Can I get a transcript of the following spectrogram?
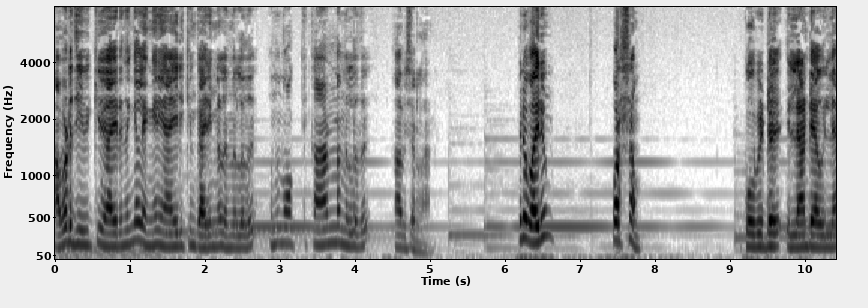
അവിടെ ജീവിക്കുകയായിരുന്നെങ്കിൽ എങ്ങനെയായിരിക്കും കാര്യങ്ങൾ എന്നുള്ളത് ഒന്ന് നോക്കി കാണണം എന്നുള്ളത് ആവശ്യമുള്ളതാണ്. പിന്നെ വരും വർഷം. കോവിഡ് ഇല്ലാണ്ടാവില്ല.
